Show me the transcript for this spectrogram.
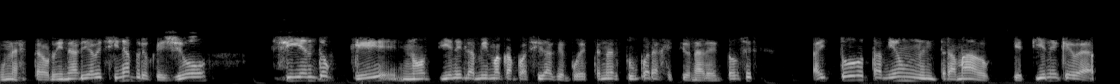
una extraordinaria vecina, pero que yo siento que no tiene la misma capacidad que puedes tener tú para gestionar. Entonces, hay todo también un entramado que tiene que ver,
